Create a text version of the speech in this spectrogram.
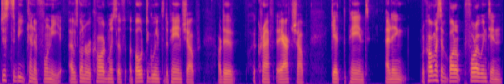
just to be kind of funny, I was going to record myself about to go into the paint shop or the craft the art shop, get the paint, and then record myself about it before I went in.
